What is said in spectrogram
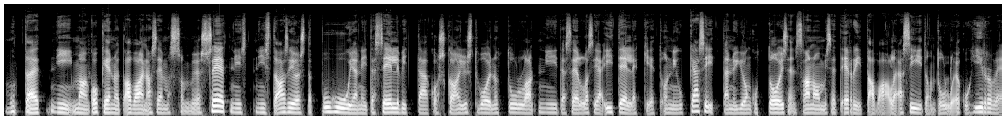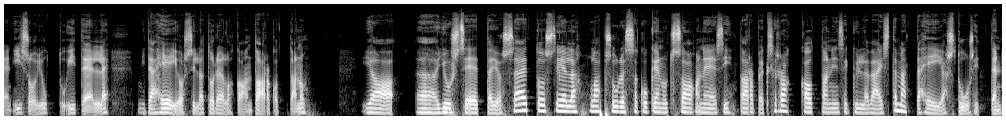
Mutta et, niin, mä oon kokenut, että avainasemassa on myös se, että niistä asioista puhuu ja niitä selvittää, koska on just voinut tulla niitä sellaisia itsellekin, että on niinku käsittänyt jonkun toisen sanomiset eri tavalla ja siitä on tullut joku hirveän iso juttu itselle, mitä he ei ole sillä todellakaan tarkoittanut. Ja just se, että jos sä et ole siellä lapsuudessa kokenut saaneesi tarpeeksi rakkautta, niin se kyllä väistämättä heijastuu sitten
